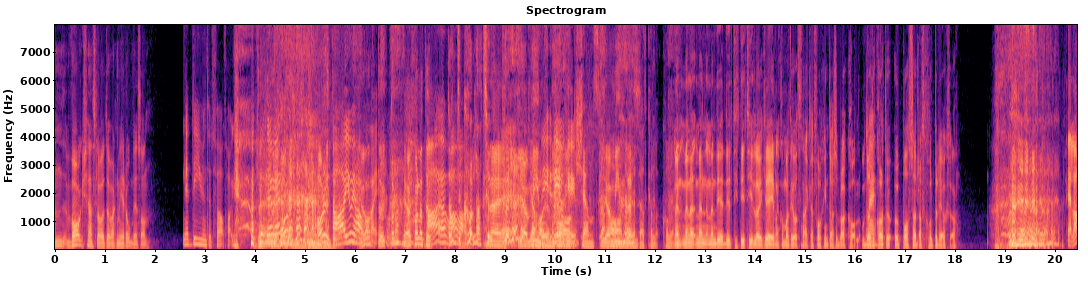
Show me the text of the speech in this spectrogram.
en vag känsla av att du har varit med i Robinson. Ja, det är ju inte ett företag. Har du inte? Ja, jo, jag har Jo, bara du, kolla, Jag har kollat upp. Ja, jag Du har var, inte kollat upp. Nej, jag Jag minns. har Det- en det vag känsla Jag av inte att kolla. kolla. Men, men, men, men det, det, det tillhör grejen att komma till Gott Snack, att folk inte har så bra koll. Om du Nej. hade kollat upp oss hade du haft koll på det också. Eller?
